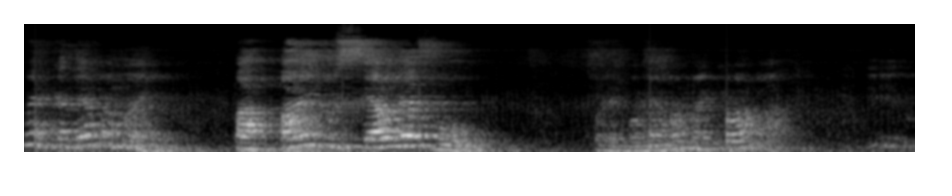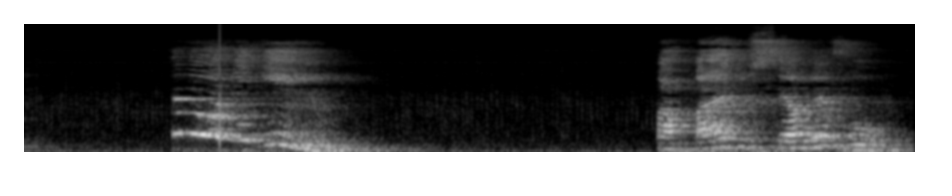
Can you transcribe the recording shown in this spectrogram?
Ué, cadê a mamãe? Papai do céu levou. Eu levou minha mamãe que eu amava. E meu amiguinho? Papai do céu levou.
